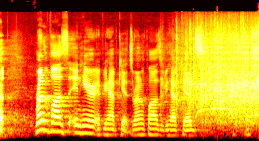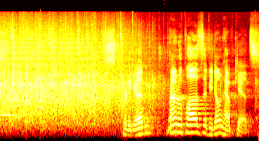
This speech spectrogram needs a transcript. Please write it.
Round of applause in here if you have kids. Round of applause if you have kids. That's pretty good. Round of applause if you don't have kids.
